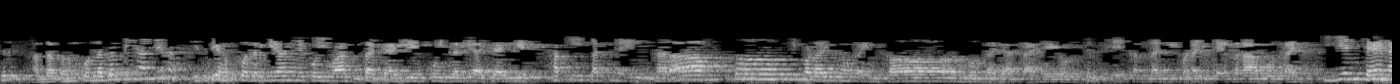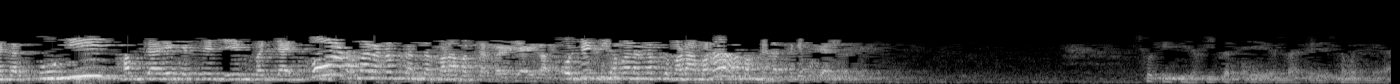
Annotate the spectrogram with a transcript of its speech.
صرف اللہ تو ہم کو نظر نہیں آتی نا۔ اس لیے ہم کو درمیان میں کوئی واسطہ چاہیے، کوئی ذریعہ چاہیے۔ حقیقت میں خراب سب کی بڑائیوں کا انکار ہوتا جاتا ہے اور صرف ایک اللہ کی بڑائی کا اقرار ہوتا ہے یہ چین اگر تو ہی ہم چاہے جتنے نیک بن جائے اور ہمارا نفس اندر بڑا بن کر بیٹھ جائے گا۔ اور جیسے ہمارا نفس بڑا بنا، ہم اپنے نفس کے پجاری بن جائیں۔ چھوٹی سی حقیقت ہے اللہ کے سمجھ میں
